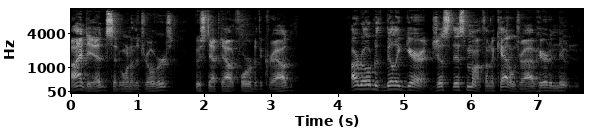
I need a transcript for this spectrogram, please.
I did, said one of the drovers, who stepped out forward to the crowd. I rode with Billy Garrett just this month on a cattle drive here to Newton.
